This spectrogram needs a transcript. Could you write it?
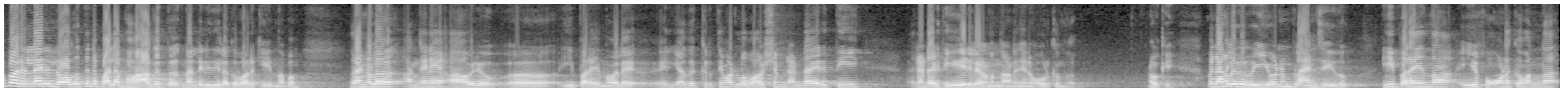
അപ്പോൾ അവരെല്ലാവരും ലോകത്തിന്റെ പല ഭാഗത്ത് നല്ല രീതിയിലൊക്കെ വർക്ക് ചെയ്യുന്നു. അപ്പം ഞങ്ങൾ അങ്ങനെ ആ ഒരു ഈ പറയുന്ന പോലെ എനിക്കത് കൃത്യമായിട്ടുള്ള വർഷം രണ്ടായിരത്തി രണ്ടായിരത്തി ഏഴിലാണെന്നാണ് ഞാൻ ഓർക്കുന്നത്. ഓക്കെ അപ്പോൾ ഞങ്ങളൊരു റീയൂണിയൻ പ്ലാൻ ചെയ്തു. ഈ പറയുന്ന ഈ ഫോണൊക്കെ വന്ന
